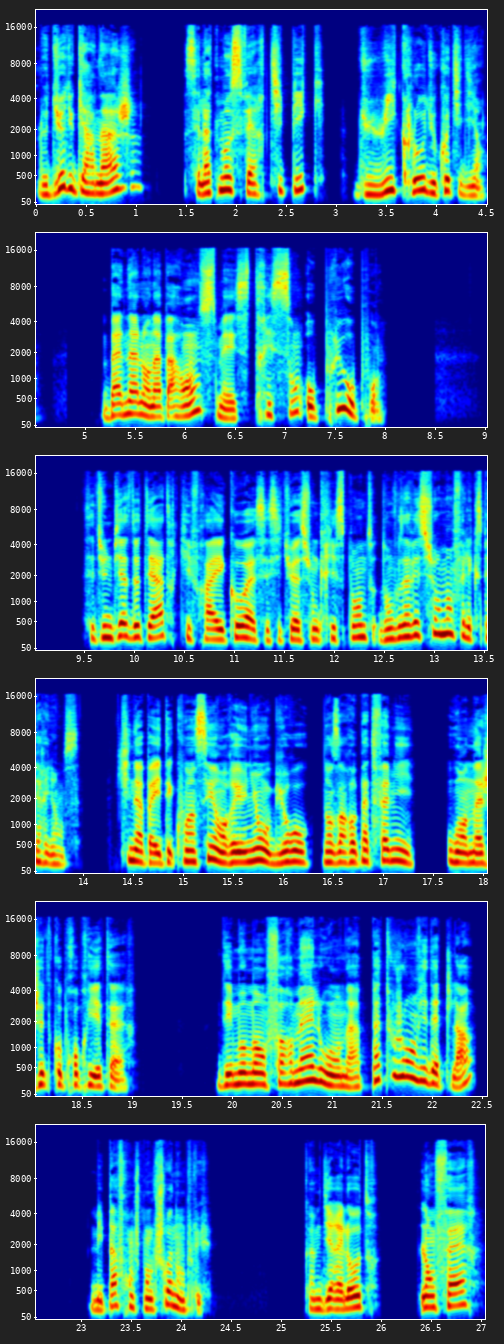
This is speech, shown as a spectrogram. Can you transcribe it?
Le dieu du carnage, c'est l'atmosphère typique du huis clos du quotidien. Banal en apparence, mais stressant au plus haut point. C'est une pièce de théâtre qui fera écho à ces situations crispantes dont vous avez sûrement fait l'expérience. Qui n'a pas été coincé en réunion au bureau, dans un repas de famille ou en âgé de copropriétaire Des moments formels où on n'a pas toujours envie d'être là, mais pas franchement le choix non plus. Comme dirait l'autre, l'enfer,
